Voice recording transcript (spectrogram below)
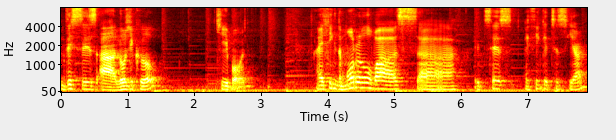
this is a Logicool keyboard. I think the model was, uh, it says, I think it says here,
